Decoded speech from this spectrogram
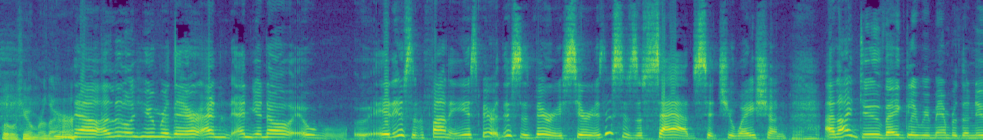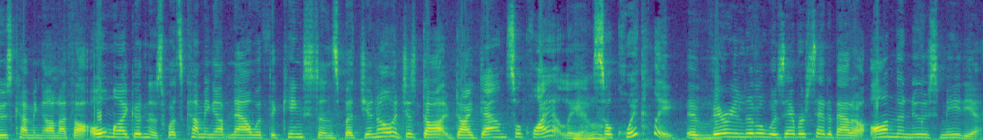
A little humor there. No, a little humor there, and and you know, it isn't funny. It's very. This is very serious. This is a sad situation, and I do vaguely remember the news coming on. I thought, oh my goodness, what's coming up now with the Kingstons? But you know, it just died, died down so quietly and so quickly. It, very little was ever said about it on the news media.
